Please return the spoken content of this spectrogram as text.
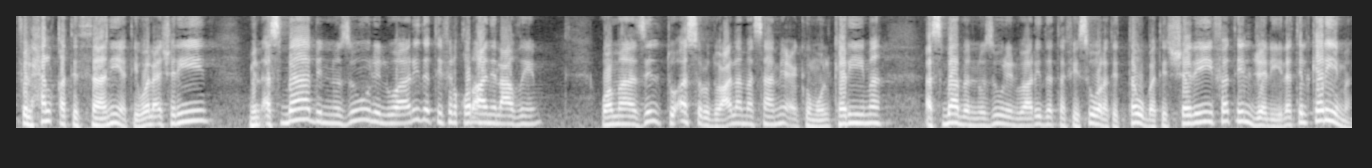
في الحلقة الثانية والعشرين من أسباب النزول الواردة في القرآن العظيم وما زلت أسرد على مسامعكم الكريمة أسباب النزول الواردة في سورة التوبة الشريفة الجليلة الكريمة.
